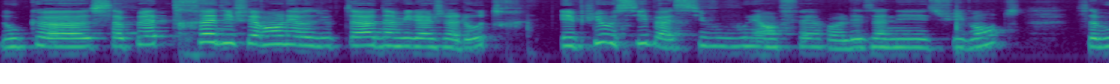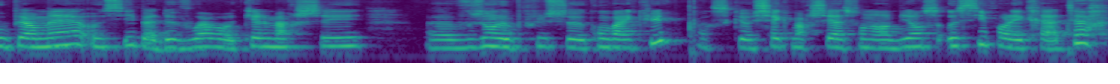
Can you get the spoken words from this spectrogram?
Donc euh, ça peut être très différent les résultats d'un village à l'autre. Et puis aussi, bah, si vous voulez en faire euh, les années suivantes, ça vous permet aussi bah, de voir quel marché vous ont le plus euh, convaincu parce que chaque marché a son ambiance aussi pour les créateurs.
